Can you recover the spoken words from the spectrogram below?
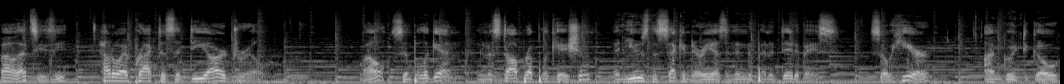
Wow, that's easy. How do I practice a DR drill? Well, simple again. I'm going to stop replication and use the secondary as an independent database. So here, I'm going to go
